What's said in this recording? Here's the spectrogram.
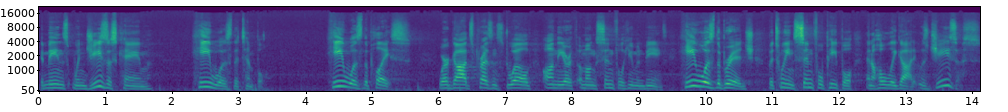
It means when Jesus came, he was the temple. He was the place where God's presence dwelled on the earth among sinful human beings. He was the bridge between sinful people and a holy God. It was Jesus.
